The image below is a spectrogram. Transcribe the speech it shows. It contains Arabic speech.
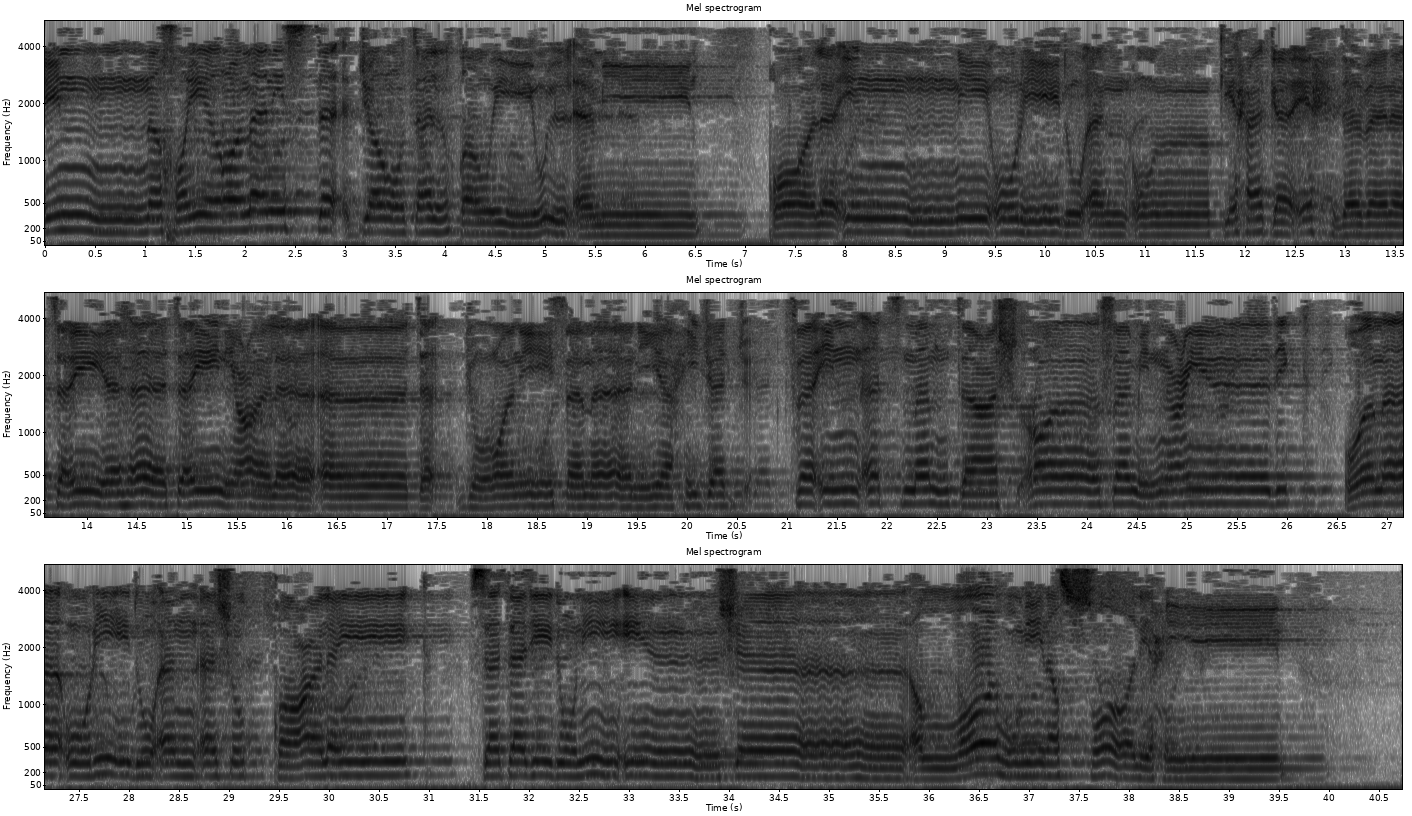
إن خير من استأجرت القوي الأمين. قال إني أريد أن أنكحك إحدى بنتي هاتين على أن تأجرني ثماني حجج فإن أتممت عشرا فمن عندك وما أريد أن أشق عليك. ستجدني إن شاء الله من الصالحين.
